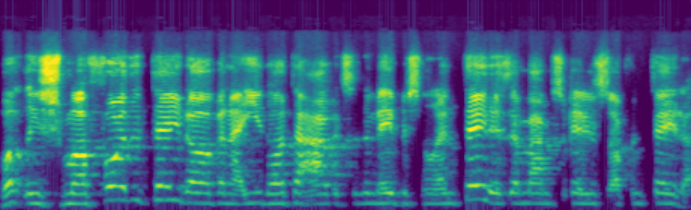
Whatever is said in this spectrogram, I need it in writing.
but Lishma for the Teda of an Ayid Hota Avitz in the Mebishn and Teda is a Mam Shrein Sof and Teda.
